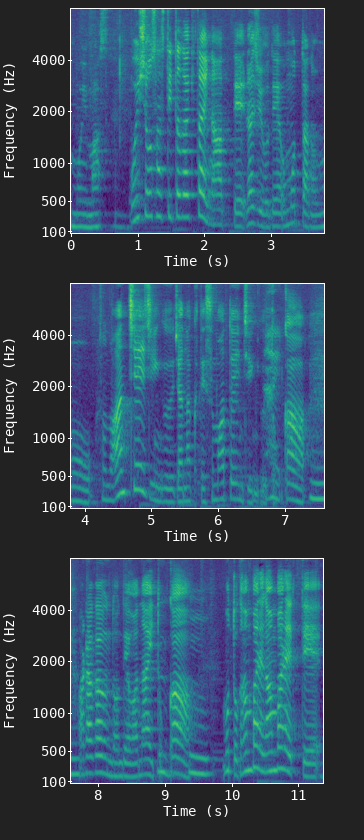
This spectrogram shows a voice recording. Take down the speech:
思います。ご一緒させていただきたいなってラジオで思ったのもそのアンチエイジングじゃなくてスマートエンジングとか、はい。うん、抗うのではないとか、うん、もっと頑張れ頑張れって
